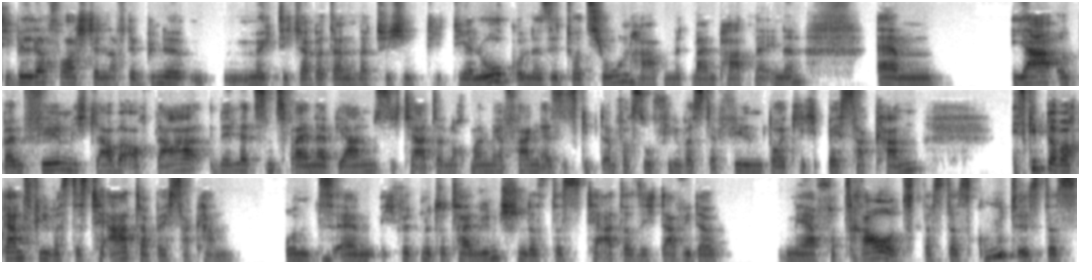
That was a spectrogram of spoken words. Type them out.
die Bilder vorstellen. Auf der Bühne möchte ich aber dann natürlich einen Dialog und eine Situation haben mit meinen PartnerInnen. Ähm, ja, und beim Film, ich glaube auch da in den letzten zweieinhalb Jahren muss ich Theater noch mal mehr fragen. Also es gibt einfach so viel, was der Film deutlich besser kann. Es gibt aber auch ganz viel, was das Theater besser kann. Und mhm. ähm, ich würde mir total wünschen, dass das Theater sich da wieder mehr vertraut, dass das gut ist, dass,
